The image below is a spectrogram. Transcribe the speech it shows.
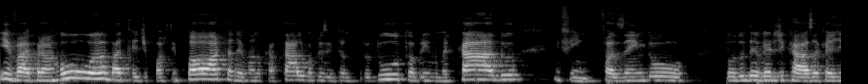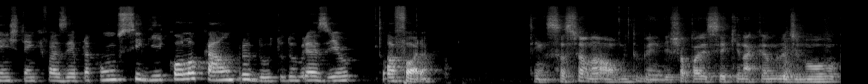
e vai para a rua, bater de porta em porta, levando catálogo, apresentando produto, abrindo mercado, enfim, fazendo todo o dever de casa que a gente tem que fazer para conseguir colocar um produto do Brasil lá fora. Sensacional, muito bem. Deixa eu aparecer aqui na câmera de novo.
